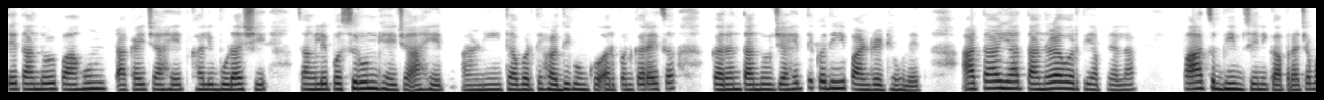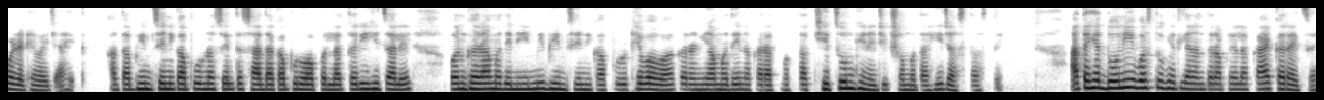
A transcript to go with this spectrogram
ते तांदूळ पाहून टाकायचे आहेत खाली बुडाशी. चांगले पसरून घ्यायचे आहेत आणि त्यावरती हळदी कुंकू अर्पण करायचं. कारण तांदूळ जे आहेत ते कधीही पांढरे ठेवू नयेत. आता या तांदळावरती आपल्याला पाच भीमसेनी कापराच्या वड्या ठेवायच्या आहेत. आता भीमसेनी कापूर नसेल तर साधा कापूर वापरला तरीही चालेल. पण घरामध्ये नेहमी भीमसेनी कापूर ठेवावा कारण यामध्ये नकारात्मकता खेचून घेण्याची क्षमता ही जास्त असते. आता ह्या दोन्ही वस्तू घेतल्यानंतर आपल्याला काय करायचंय?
